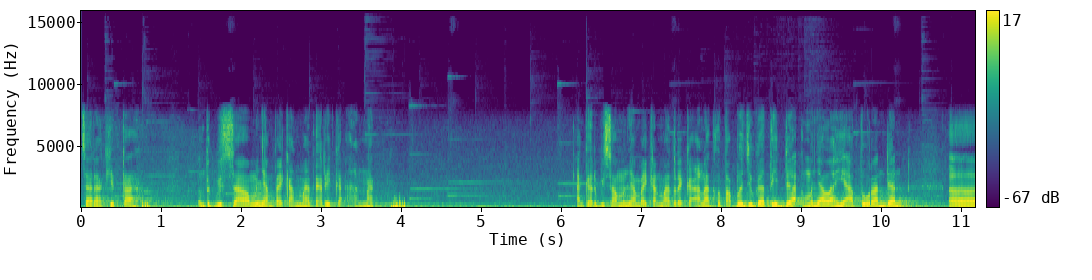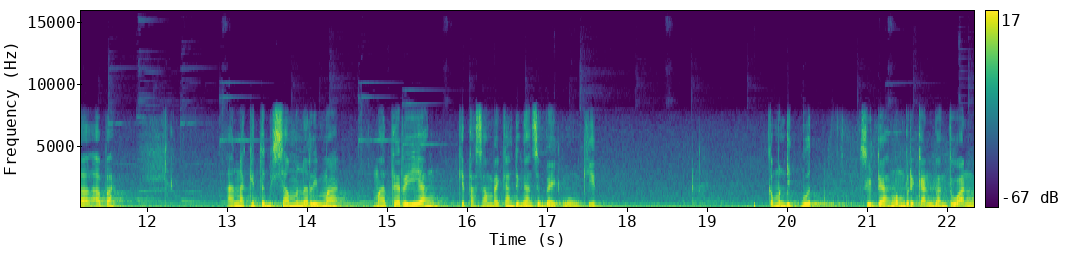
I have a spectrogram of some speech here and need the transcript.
cara kita untuk bisa menyampaikan materi ke anak. Agar bisa menyampaikan materi ke anak tetapi juga tidak menyalahi aturan dan eh, apa? Anak itu bisa menerima materi yang kita sampaikan dengan sebaik mungkin. Kemendikbud sudah memberikan bantuan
